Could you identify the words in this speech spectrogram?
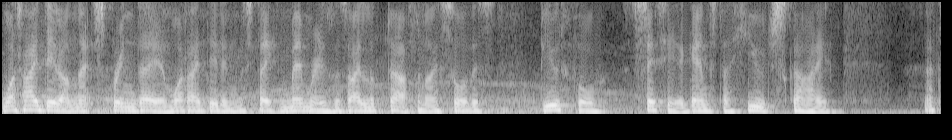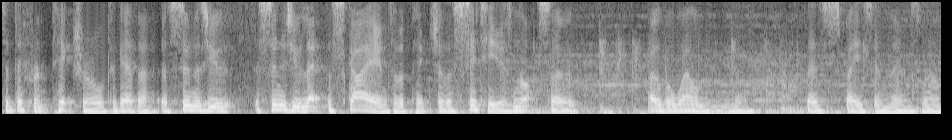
what I did on that spring day and what I did in Mistaken Memories was I looked up and I saw this beautiful city against a huge sky. That's a different picture altogether. As soon as you, as soon as you let the sky into the picture, the city is not so overwhelming, you know. There's space in there as well.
